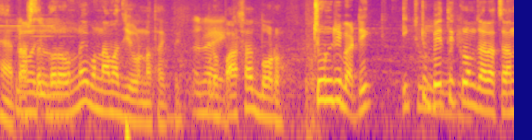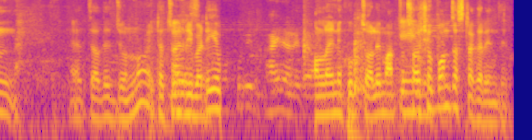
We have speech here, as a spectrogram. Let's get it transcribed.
হ্যাঁ টার্সেল করা ওড়না। এবং নামাজি ওড়না থাকবে. পাঁচ হাত বড়। চুনরি বাটিক একটু ব্যতিক্রম যারা চান তাদের জন্য এটা চুনরি। বাটিক। অনলাইনে খুব চলে মাত্র ছয়শো পঞ্চাশ টাকা রেঞ্জের।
